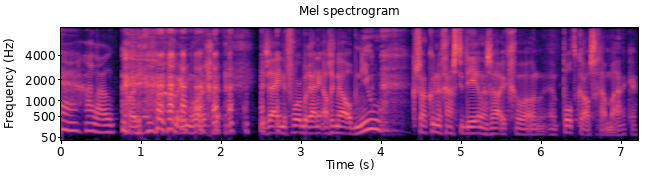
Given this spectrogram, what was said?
Uh, hallo. Hoi, goedemorgen. Je zei in de voorbereiding, als ik nou opnieuw zou kunnen gaan studeren, dan zou ik gewoon een podcast gaan maken.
